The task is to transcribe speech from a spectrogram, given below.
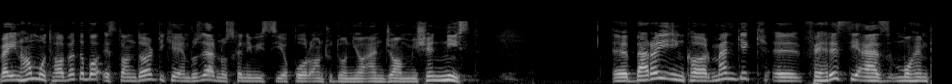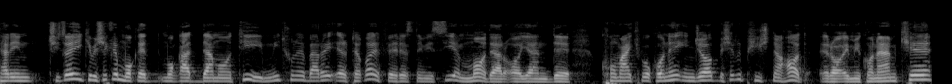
و اینها مطابق با استانداردی که امروز در نسخه نویسی قرآن تو دنیا انجام میشه نیست. برای این کار من یک فهرستی از مهمترین چیزهایی که به شکل مقدماتی می‌تونه برای ارتقای فهرست نویسی ما در آینده کمک بکنه اینجا به شکل پیشنهاد ارائه می‌کنم که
